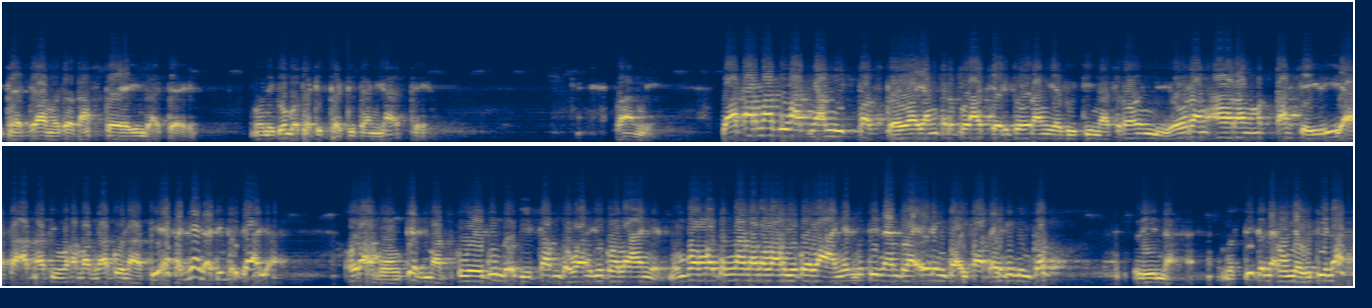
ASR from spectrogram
ibadah mau tasbih ibadah. Ngono iku mau badi-baditan ya ada. Paham ya? Karena kuatnya mitos bahwa yang terpelajar itu orang Yahudi Nasrani, orang-orang Mekah Jahiliyah saat Nabi Muhammad ngaku Nabi, efeknya nggak dipercaya. Orang mungkin mas kue itu untuk kitab untuk wahyu ke langit. Umpama tenan ana wahyu ke langit mesti nempel ini kok ikat ini mingkop lina. Mesti kena wong Yahudi nas.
